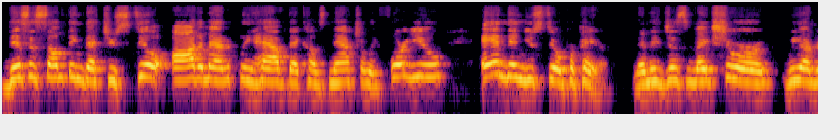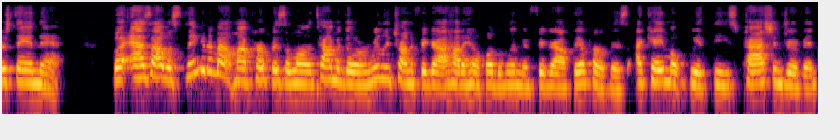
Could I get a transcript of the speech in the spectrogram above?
This is something that you still automatically have that comes naturally for you. And then you still prepare. Let me just make sure we understand that. But as I was thinking about my purpose a long time ago and really trying to figure out how to help other women figure out their purpose, I came up with these passion driven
